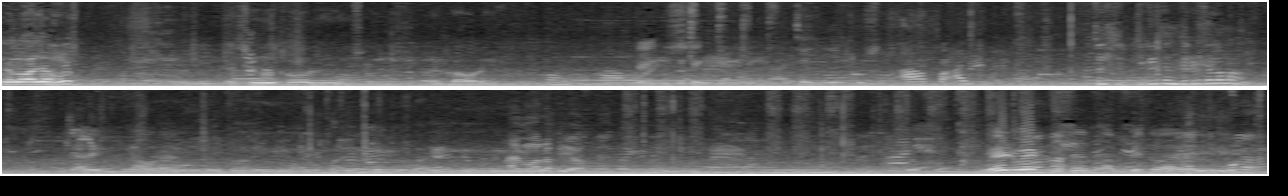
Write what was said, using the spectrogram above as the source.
चलो आ जाओ। एक और है एक और है। चाहिए कुछ आप चल टिकट चल ना क्या रे क्या हो? रहा है ma'am all of you wait wait मुझे अभी तो आया हैं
